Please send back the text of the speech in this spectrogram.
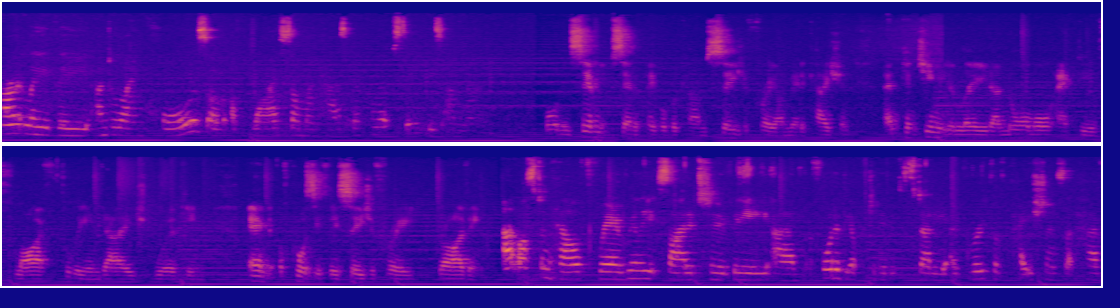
Currently, the underlying cause of, of why someone has epilepsy is unknown. More than 70% of people become seizure free on medication and continue to lead a normal, active life, fully engaged, working, and of course, if they're seizure free, driving. At Austin Health, we're really excited to be um, afforded the opportunity to study a group of patients that have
